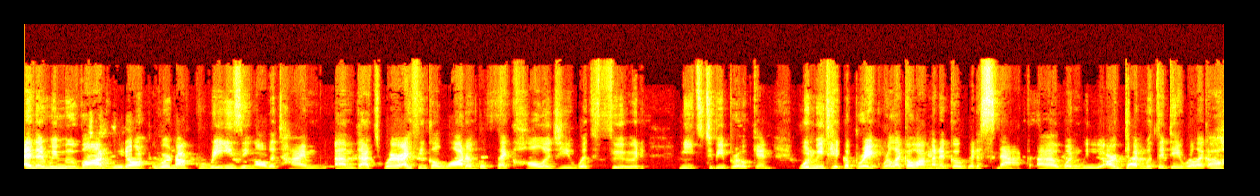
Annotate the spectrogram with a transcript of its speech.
and then we move on. We don't, we're not grazing all the time. Um, that's where I think a lot of the psychology with food needs to be broken. When we take a break, we're like, oh, I'm going to go get a snack. Uh, when we are done with the day, we're like, oh,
